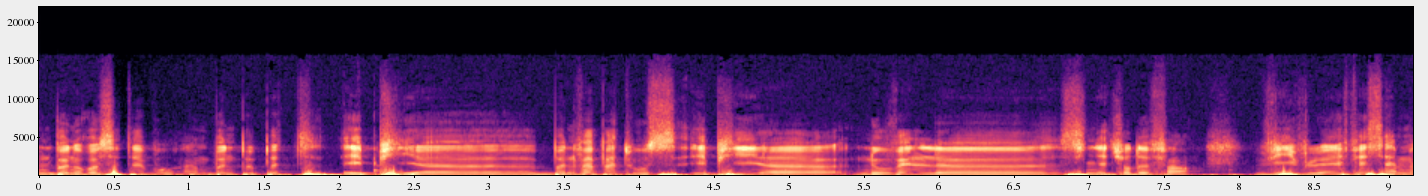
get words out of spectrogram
une bonne recette à vous, hein, bonne popote, et puis euh, bonne vape à tous, et puis euh, nouvelle euh, signature de fin, vive le FSM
